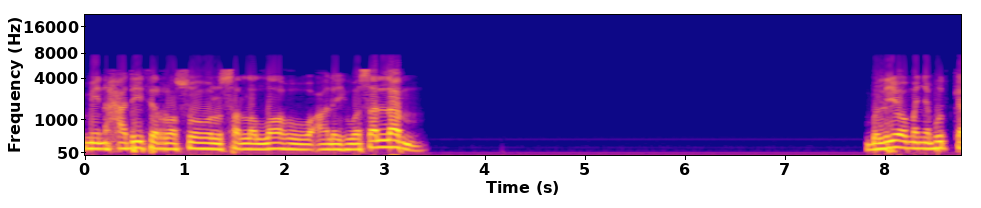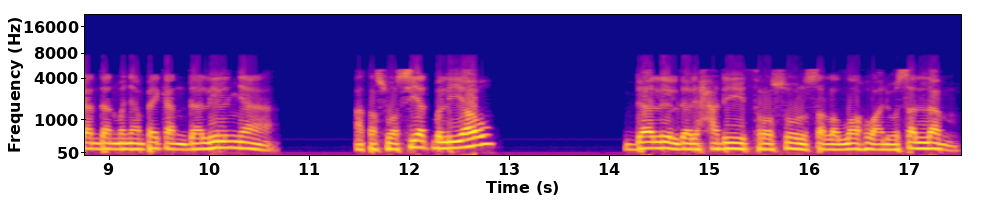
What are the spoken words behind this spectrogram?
min hadis Rasul sallallahu alaihi wasallam. Beliau menyebutkan dan menyampaikan dalilnya atas wasiat beliau dalil dari hadis Rasul sallallahu alaihi wasallam.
